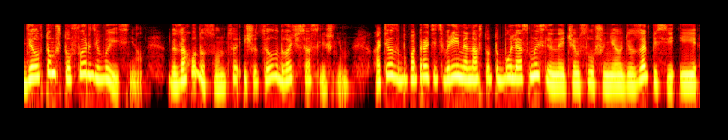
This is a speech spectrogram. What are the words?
Дело в том, что Ферди выяснил, до захода солнца еще целых два часа с лишним. Хотелось бы потратить время на что-то более осмысленное, чем слушание аудиозаписи и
